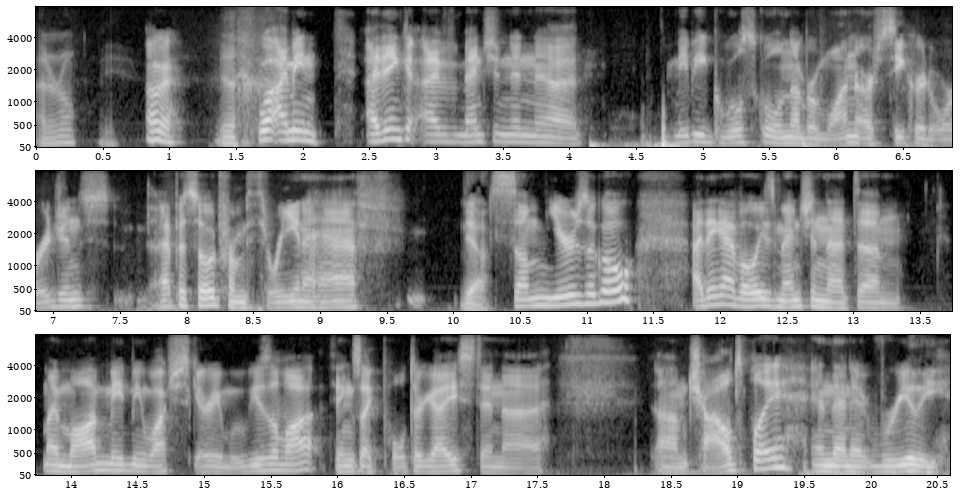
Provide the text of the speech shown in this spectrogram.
I don't know. Okay. Yeah. Well, I mean, I think I've mentioned in uh, maybe Ghoul School number one, our Secret Origins episode from three and a half Yeah. some years ago. I think I've always mentioned that um, my mom made me watch scary movies a lot, things like Poltergeist and uh, um, Child's Play, and then it really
